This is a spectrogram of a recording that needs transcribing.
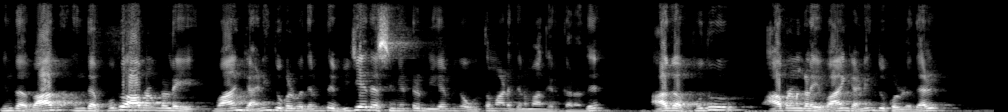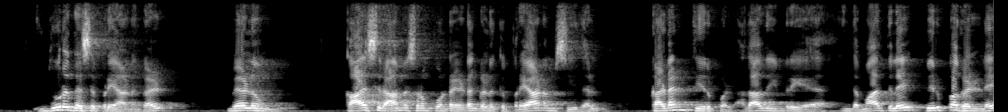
இந்த வாக இந்த புது ஆபரணங்களை வாங்கி அணிந்து கொள்வது என்பது விஜயதசமி என்று மிக மிக உத்தமான தினமாக இருக்கிறது. ஆக புது ஆபரணங்களை வாங்கி அணிந்து கொள்ளுதல் தூரதேச பிரயாணங்கள் மேலும் காசி ராமேஸ்வரம் போன்ற இடங்களுக்கு பிரயாணம் செய்தல் கடன் தீர்ப்பல் அதாவது இன்றைய இந்த மாதத்திலே பிற்பகலிலே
